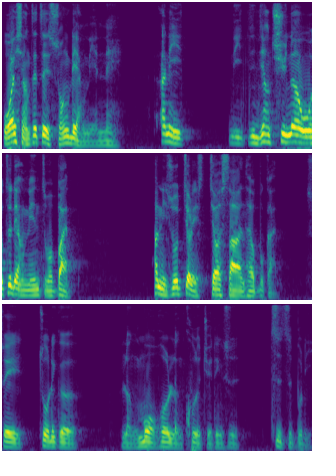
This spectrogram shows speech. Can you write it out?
我还想在这里爽两年呢，啊你你你这样去，那我这两年怎么办？啊你说叫你叫他杀人，他又不敢，所以做了一个冷漠或冷酷的决定是置之不理。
